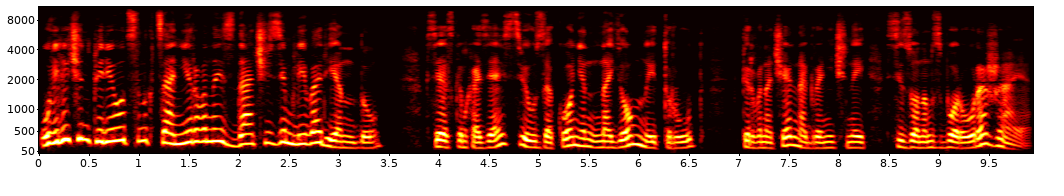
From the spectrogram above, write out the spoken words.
Увеличен период санкционированной сдачи земли в аренду. В сельском хозяйстве узаконен наемный труд, первоначально ограниченный сезоном сбора урожая.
